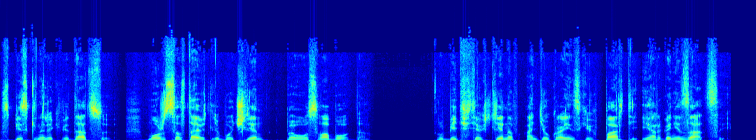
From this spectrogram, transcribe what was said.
Списки на ликвидацию может составить любой член ПО «Свобода». Убить всех членов антиукраинских партий и организаций.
